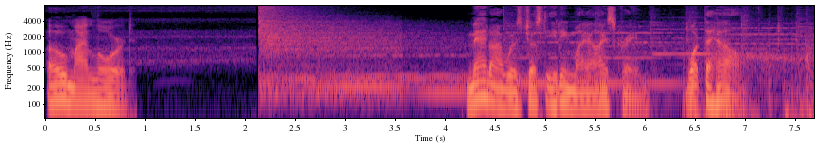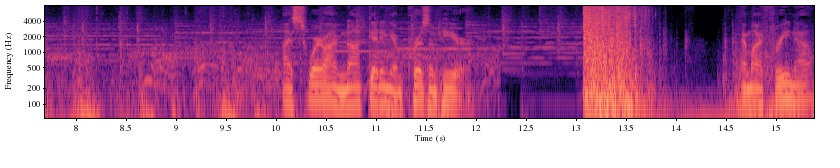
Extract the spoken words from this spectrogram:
Oh my lord. Man, I was just eating my ice cream. What the hell? I swear I'm not getting imprisoned here. Am I free now?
